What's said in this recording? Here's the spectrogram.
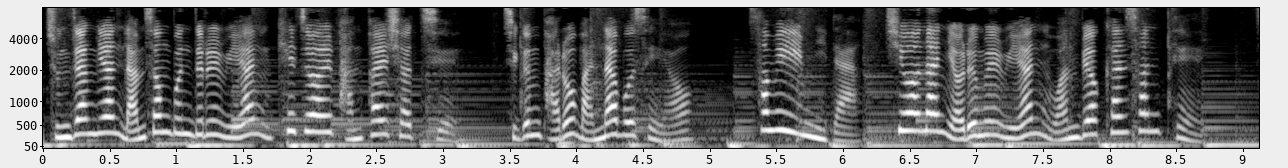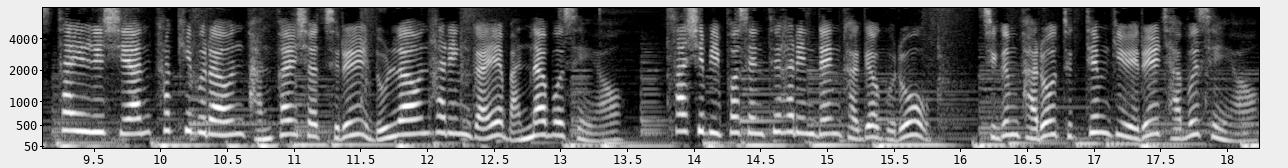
중장년 남성분들을 위한 캐주얼 반팔 셔츠. 지금 바로 만나보세요. 3위입니다. 시원한 여름을 위한 완벽한 선택. 스타일리시한 카키 브라운 반팔 셔츠를 놀라운 할인가에 만나보세요. 42% 할인된 가격으로 지금 바로 득템 기회를 잡으세요.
